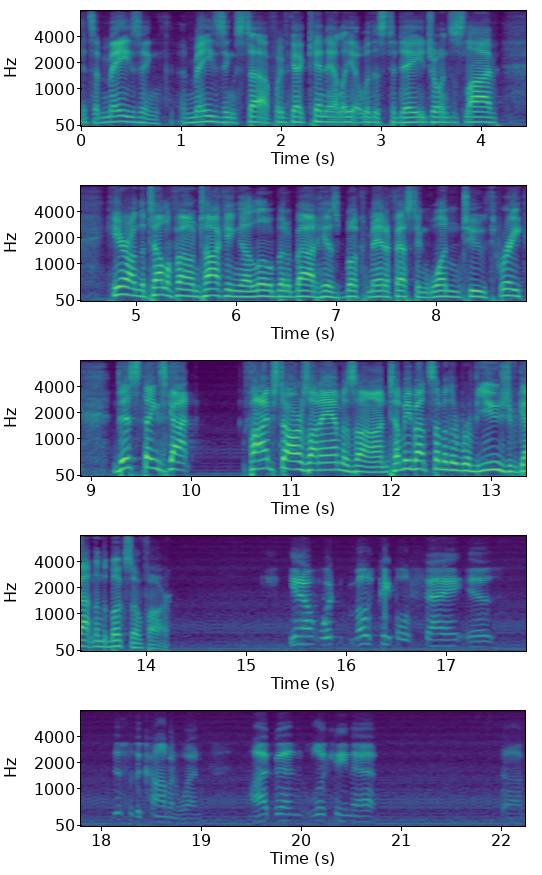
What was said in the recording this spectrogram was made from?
It's amazing, amazing stuff. We've got Ken Elliott with us today. He joins us live here on the telephone talking a little bit about his book, Manifesting 123. This thing's got five stars on Amazon. Tell me about some of the reviews you've gotten on the book so far. You know, what most people say is this is the common one. I've been looking at um,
